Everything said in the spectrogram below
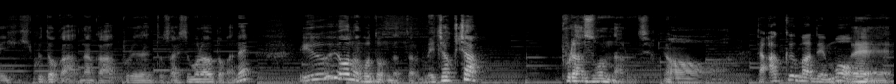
引くとか、なんかプレゼントさせてもらうとかね、いうようなことになったらめちゃくちゃプラスになるんですよ。ああ。くまでも、え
